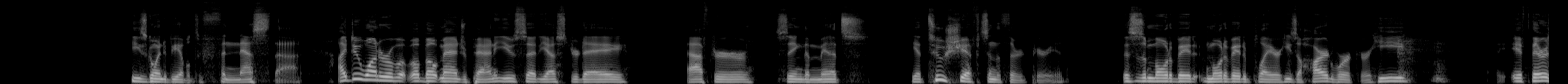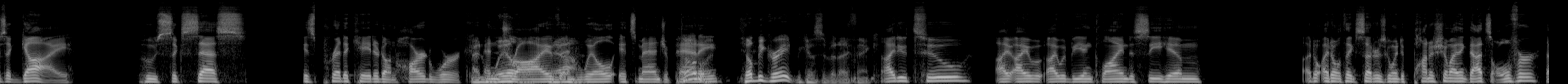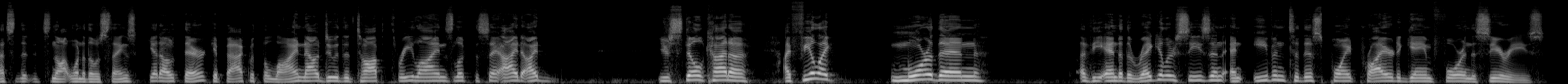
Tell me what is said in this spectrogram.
he's going to be able to finesse that. I do wonder about Mangiapane. You said yesterday, after seeing the minutes, he had two shifts in the third period. This is a motivated motivated player. He's a hard worker. He, if there's a guy whose success is predicated on hard work And and, will, drive yeah. and will, it's Mangiapane. Totally. He'll be great because of it. I think. I do too. I, I I would be inclined to see him. I don't I don't think Sutter's going to punish him. I think that's over. That's the, it's not one of those things. Get out there, get back with the line. Now do the top three lines look the same? I'd I'd you're still kind of. I feel like more than at the end of the regular season and even to this point prior to Game Four in the series,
